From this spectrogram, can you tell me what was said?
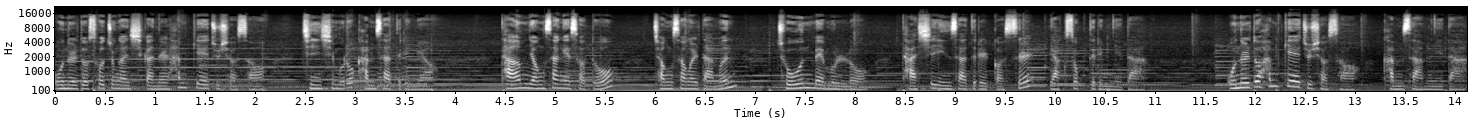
오늘도 소중한 시간을 함께 해주셔서 진심으로 감사드리며 다음 영상에서도 정성을 담은 좋은 매물로 다시 인사드릴 것을 약속드립니다. 오늘도 함께 해주셔서 감사합니다.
